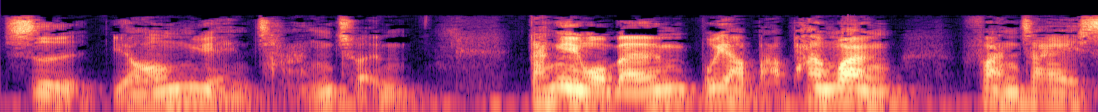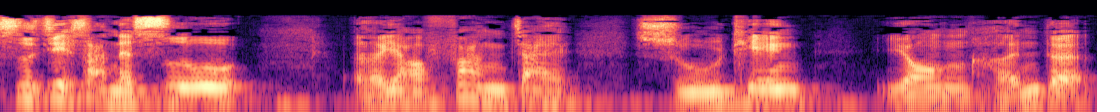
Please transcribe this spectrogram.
是永远长存。”当然，我们不要把盼望放在世界上的事物。而要放在属天永恒的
